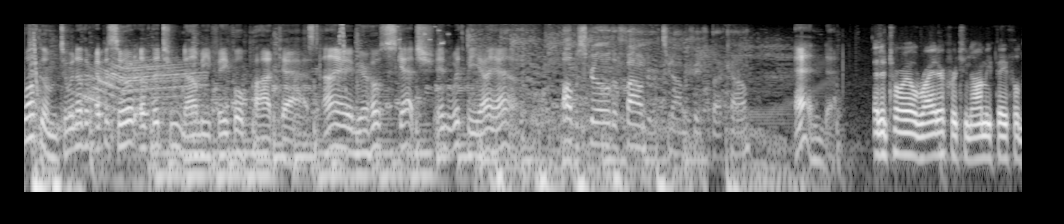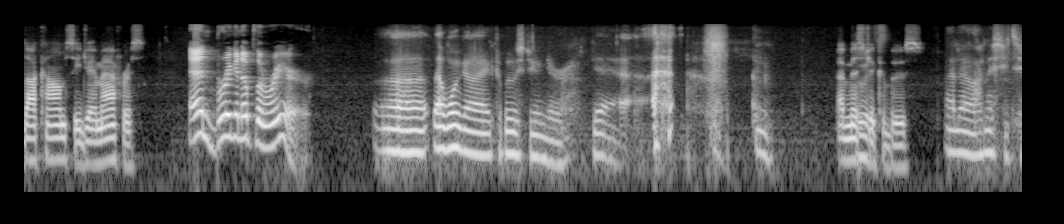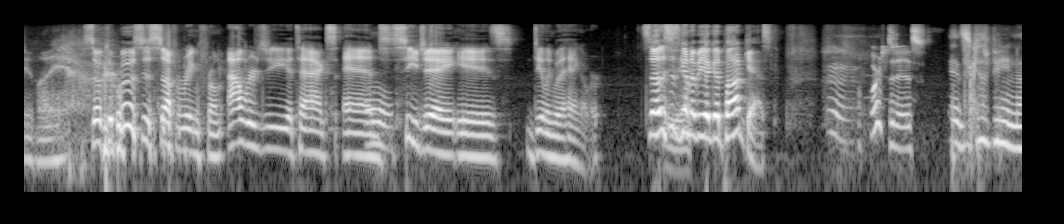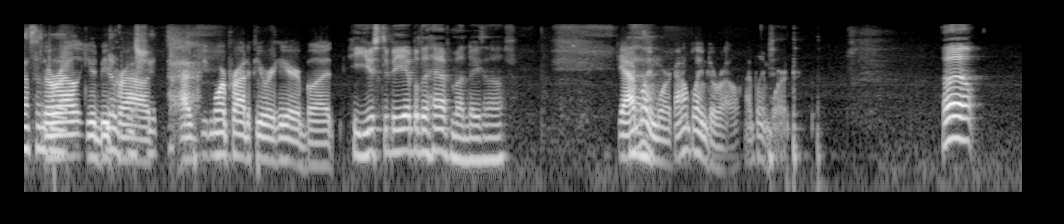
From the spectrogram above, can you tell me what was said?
And welcome to another episode of the Toonami Faithful Podcast. I am your host, Sketch, and with me I have. Paul Bascrillo, the founder of ToonamiFaithful.com. And. Editorial writer for ToonamiFaithful.com, CJ Maffris. And bringing up the rear. Uh, that one guy, Caboose Jr. Yeah. I missed you, Caboose. Caboose. I know, I miss you too, buddy. So Caboose is suffering from allergy attacks, and Oh. CJ is dealing with a hangover. So this is Yeah. going to be a good podcast. Of course it is. It's gonna be nothing Darrell, you'd be no proud. bullshit. I'd be more proud if you were here, but He used to be able to have Mondays off. yeah, I Uh. blame work. I don't blame Darrell. I blame work. Well,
